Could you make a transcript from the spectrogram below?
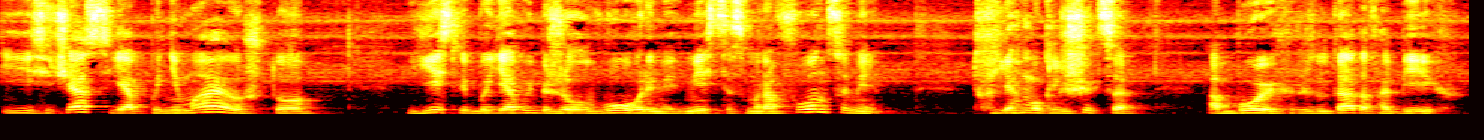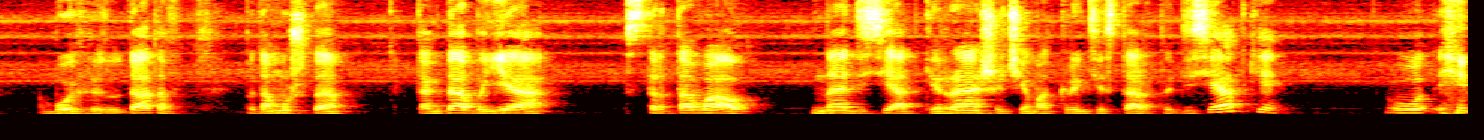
И сейчас я понимаю, что если бы я выбежал вовремя вместе с марафонцами, то я мог лишиться обоих результатов, обеих, обоих результатов, потому что тогда бы я стартовал на десятки раньше, чем открытие старта десятки, вот, и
